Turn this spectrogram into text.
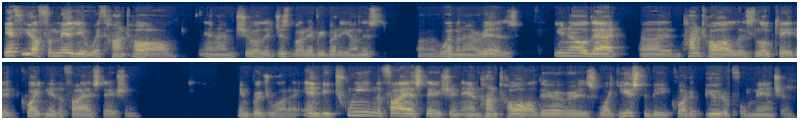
If you're familiar with Hunt Hall, and I'm sure that just about everybody on this uh, webinar is, you know that uh, Hunt Hall is located quite near the fire station in Bridgewater. And between the fire station and Hunt Hall, there is what used to be quite a beautiful mansion.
